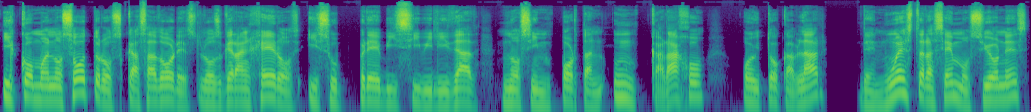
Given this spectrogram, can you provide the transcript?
Y como a nosotros, cazadores, los granjeros y su previsibilidad nos importan un carajo, hoy toca hablar de nuestras emociones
